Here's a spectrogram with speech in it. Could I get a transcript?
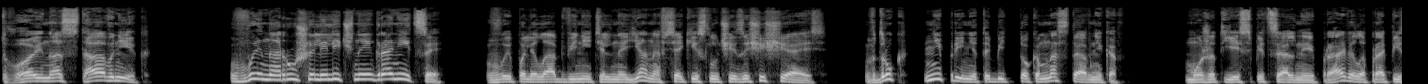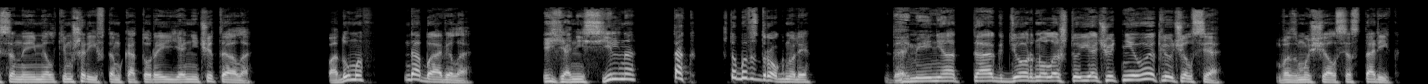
твой наставник!» «Вы нарушили личные границы!» — выпалила обвинительно я, на всякий случай защищаясь. Вдруг не принято бить током наставников. Может, есть специальные правила, прописанные мелким шрифтом, которые я не читала. Подумав, добавила. Я не сильно? Так, чтобы вздрогнули. «Да меня так дернуло, что я чуть не выключился!» — возмущался старик.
